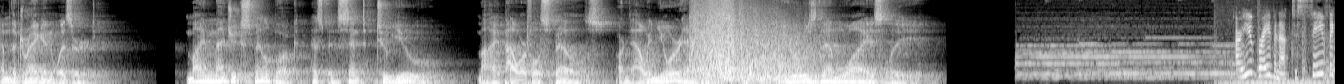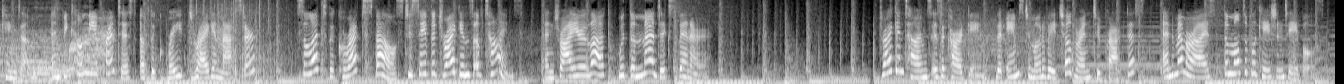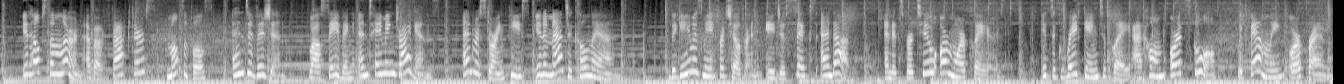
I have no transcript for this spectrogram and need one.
am the Dragon Wizard. My magic spell book has been sent to you. My powerful spells are now in your hands. Use them wisely. Are you brave enough to save the kingdom and become the apprentice of the great Dragon Master? Select the correct spells to save the dragons of times and try your luck with the Magic Spinner. Dragon Times is a card game that aims to motivate children to practice and memorize the multiplication tables. It helps them learn about factors, multiples, and division while saving and taming dragons and restoring peace in a magical land. The game is made for children ages 6 and up and it's for two or more players. It's a great game to play at home or at school, with family or friends.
